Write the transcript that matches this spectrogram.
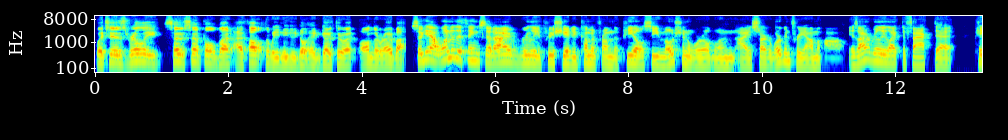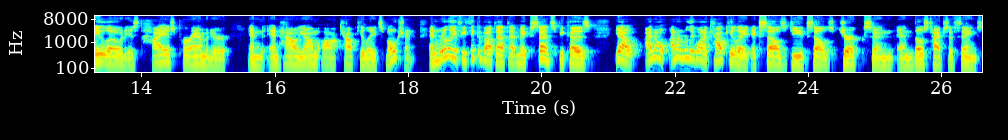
which is really so simple, but I thought that we needed to go ahead and go through it on the robot. So yeah, one of the things that I really appreciated coming from the PLC motion world when I started working for Yamaha is I really like the fact that payload is the highest parameter and and how Yamaha calculates motion. And really if you think about that that makes sense because yeah, I don't I don't really want to calculate accels, deaccels, jerks, and and those types of things.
